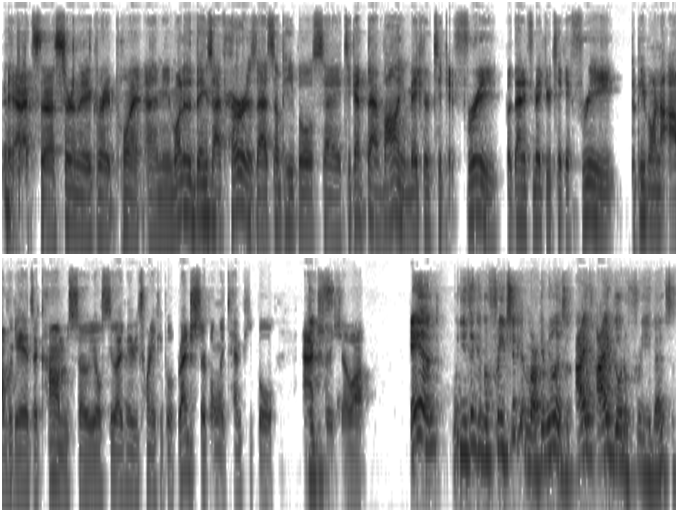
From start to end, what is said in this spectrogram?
Yeah, that's uh, certainly a great point. I mean, one of the things I've heard is that some people say to get that volume, make your ticket free. But then if you make your ticket free, the people are not obligated to come. So you'll see like maybe 20 people register, but only 10 people actually show up. And when you think of a free ticket market, I mean, listen, I, I go to free events,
